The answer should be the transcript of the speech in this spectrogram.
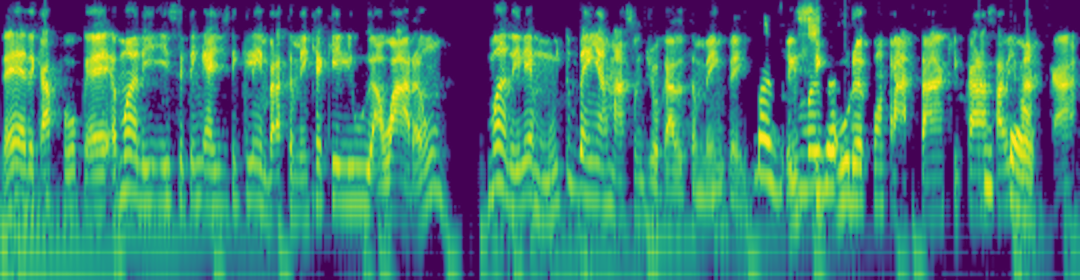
É, daqui a pouco. É, mano, e, e você tem, a gente tem que lembrar também que aquele o Arão, mano, ele é muito bem em armação de jogada também, velho. Ele mas segura é... contra-ataque, o cara então, sabe marcar.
